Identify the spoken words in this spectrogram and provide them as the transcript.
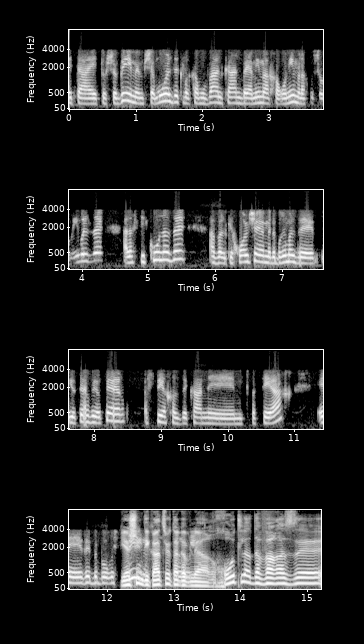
את התושבים, הם שמעו על זה כבר כמובן כאן בימים האחרונים, אנחנו שומעים על זה, על הסיכון הזה, אבל ככל שמדברים על זה יותר ויותר, השיח על זה כאן מתפתח. אה, ובבוריסטין... יש אינדיקציות, אגב, להיערכות לדבר הזה?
